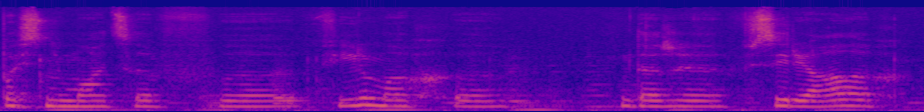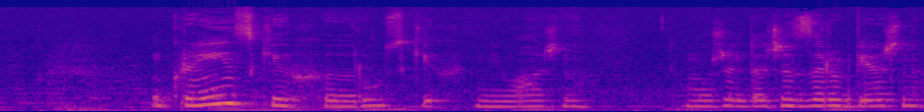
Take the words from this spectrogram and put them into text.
посниматься в э, фильмах, э, даже в сериалах, украинских, русских, неважно может даже зарубежных.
